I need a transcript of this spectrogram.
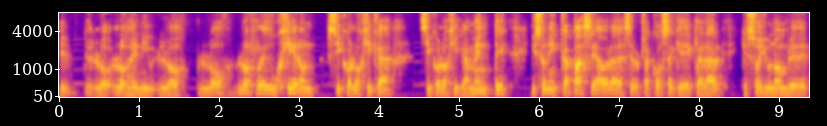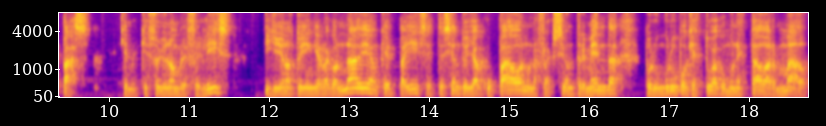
eh, los, los, los, redujeron psicológica, psicológicamente y son incapaces ahora de hacer otra cosa que declarar que soy un hombre de paz, que, que soy un hombre feliz y que yo no estoy en guerra con nadie, aunque el país esté siendo ya ocupado en una fracción tremenda por un grupo que actúa como un Estado armado.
